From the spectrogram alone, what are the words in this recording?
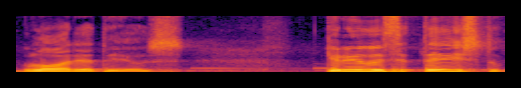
Glória a Deus. Querido, esse texto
